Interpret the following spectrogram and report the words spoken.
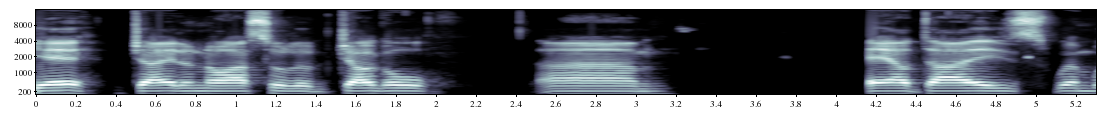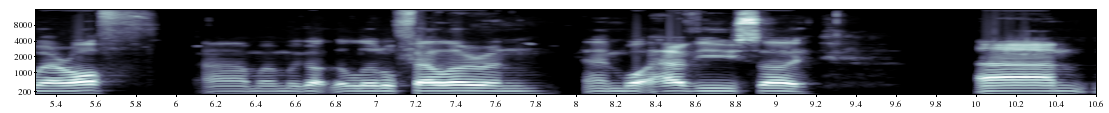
yeah, Jade and I sort of juggle um, our days when we're off, um, when we got the little fella and and what have you. So, um,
